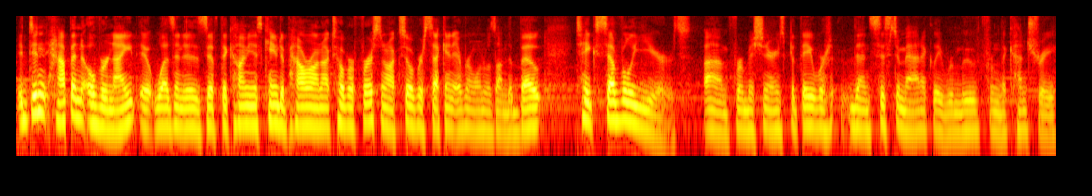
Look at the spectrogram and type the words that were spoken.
It didn't happen overnight. It wasn't as if the communists came to power on October 1st and October 2nd, everyone was on the boat. It takes several years um, for missionaries, but they were then systematically removed from the country.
